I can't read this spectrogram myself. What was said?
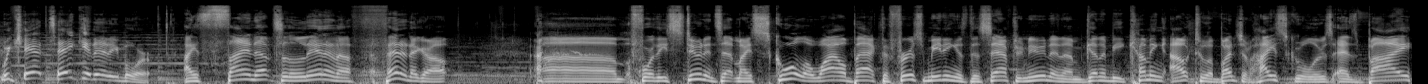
We can't take it anymore. I signed up to lead an affinity group um, for these students at my school a while back. The first meeting is this afternoon, and I'm going to be coming out to a bunch of high schoolers as by,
